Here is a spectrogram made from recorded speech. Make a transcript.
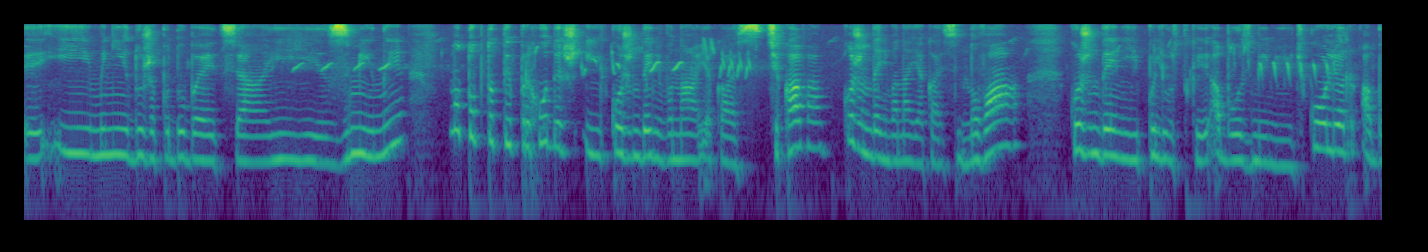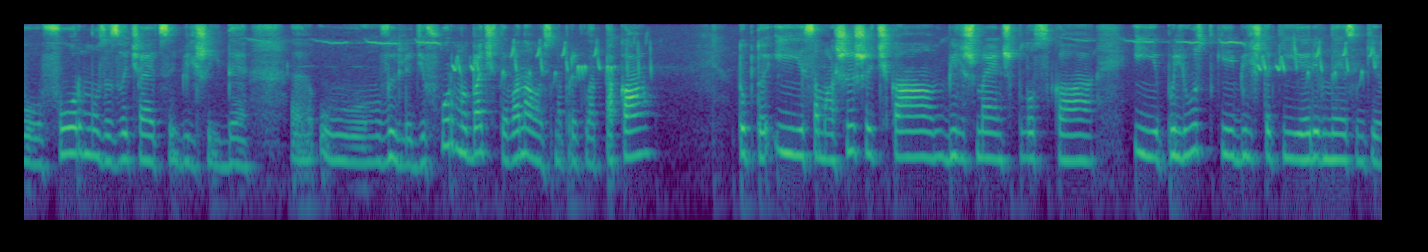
Е, І мені дуже подобається її зміни. Ну, тобто ти приходиш і кожен день вона якась цікава, кожен день вона якась нова. Кожен день її пелюстки або змінюють колір, або форму. Зазвичай це більше йде е, у вигляді форми. Бачите, вона ось, наприклад, така. Тобто і сама шишечка більш-менш плоска, і пелюстки більш такі рівнесенькі.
